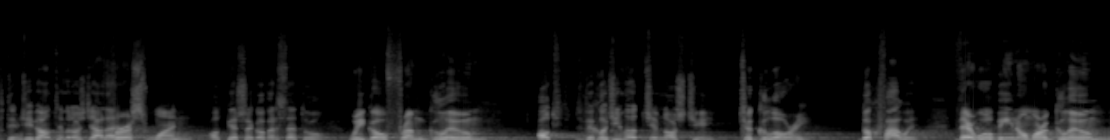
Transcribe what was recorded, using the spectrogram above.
W tym dziewiątym rozdziale, verse 1, od pierwszego wersetu, we go from gloom od, wychodzimy od ciemności to glory. do chwały. There will be no more gloom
